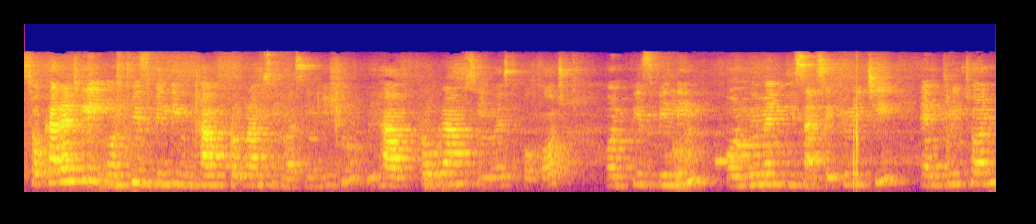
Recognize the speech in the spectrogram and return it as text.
So currently on peace building, we have programs in Uasin Gishu, we have programs in West Pokot on peace building, on women, peace and security, and Clinton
